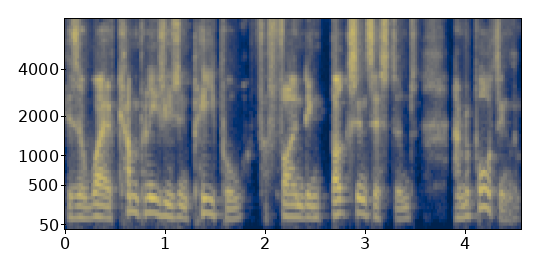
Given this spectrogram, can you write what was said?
is a way of companies using people for finding bugs in systems and reporting them.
